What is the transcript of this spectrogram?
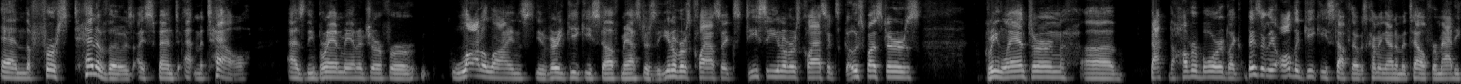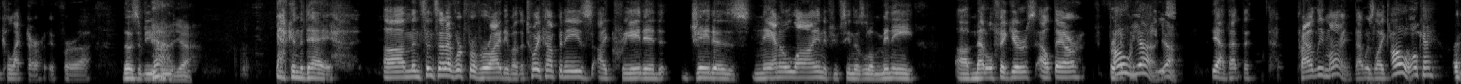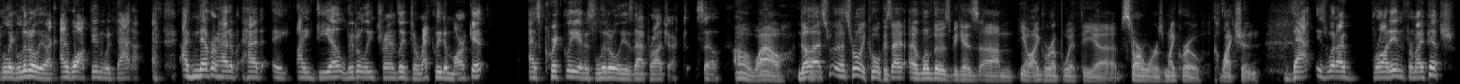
and the first 10 of those I spent at Mattel as the brand manager for a lot of lines. You know, very geeky stuff: Masters of the Universe classics, DC Universe classics, Ghostbusters. Green Lantern, uh, back the hoverboard, like basically all the geeky stuff that was coming out of Mattel for Matty Collector. For uh, those of you, yeah, who, yeah, back in the day. Um, and since then, I've worked for a variety of other toy companies. I created Jada's Nano line. If you've seen those little mini uh, metal figures out there. oh yeah, yeah, yeah. That, that proudly mine. That was like oh okay. Like, like literally, like I walked in with that. I, have never had a, had a idea literally translate directly to market as quickly and as literally as that project. So, oh wow, no, that's that's really cool because I, I love those because um you know I grew up with the uh, Star Wars micro collection. That is what I brought in for my pitch.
